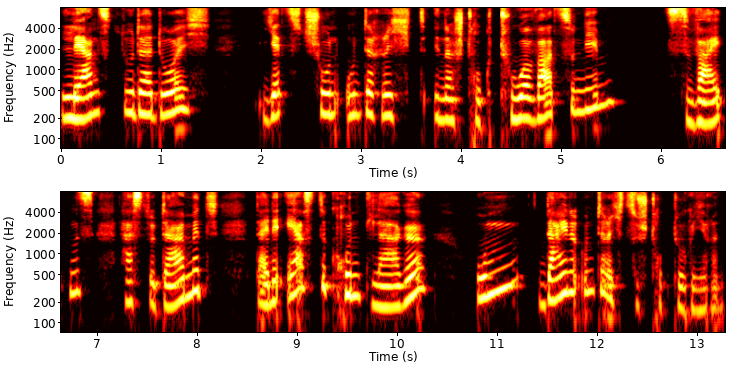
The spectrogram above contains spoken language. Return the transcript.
lernst du dadurch jetzt schon Unterricht in der Struktur wahrzunehmen. Zweitens hast du damit deine erste Grundlage, um deinen Unterricht zu strukturieren,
